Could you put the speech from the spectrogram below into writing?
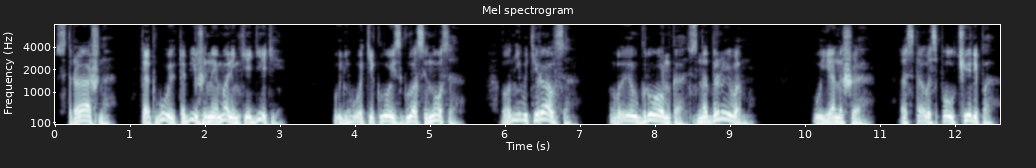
Страшно, как воют обиженные маленькие дети. У него текло из глаз и носа. Он не вытирался. Выл громко, с надрывом. У Яныша осталось пол черепа.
